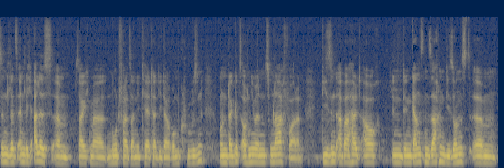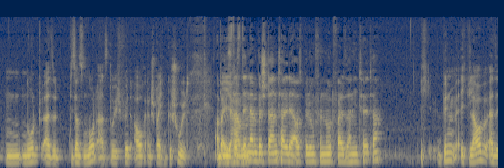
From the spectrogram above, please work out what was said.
sind letztendlich alles, ähm, sage ich mal, Notfallsanitäter, die da rumcruisen und da gibt es auch niemanden zum Nachfordern. Die sind aber halt auch in den ganzen Sachen, die sonst, ähm, ein Not, also die sonst ein Notarzt durchführt, auch entsprechend geschult. Aber Die ist das denn dann Bestandteil der Ausbildung für Notfallsanitäter? ich bin, ich glaube, also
